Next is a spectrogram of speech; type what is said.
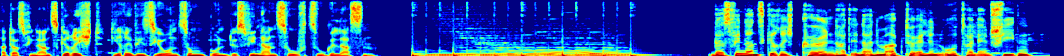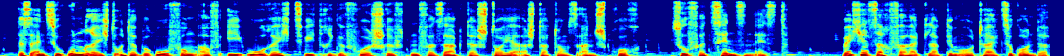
hat das Finanzgericht die Revision zum Bundesfinanzhof zugelassen. Das Finanzgericht Köln hat in einem aktuellen Urteil entschieden, dass ein zu Unrecht unter Berufung auf EU-rechtswidrige Vorschriften versagter Steuererstattungsanspruch zu verzinsen ist. Welcher Sachverhalt lag dem Urteil zugrunde?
